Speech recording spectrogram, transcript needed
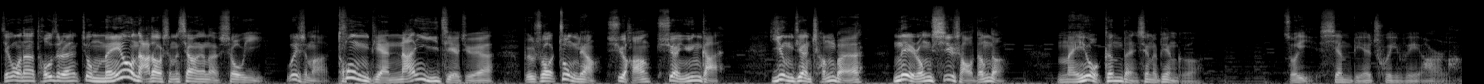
结果呢，投资人就没有拿到什么像样的收益。为什么？痛点难以解决，比如说重量、续航、眩晕感、硬件成本、内容稀少等等，没有根本性的变革。所以先别吹 V 二了，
